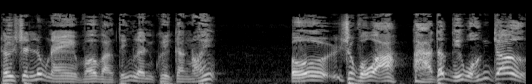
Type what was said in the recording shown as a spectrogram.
Thư sinh lúc này vội vàng tiến lên khuyên can nói, Ừ, sư phụ à, hà tất nghĩ quẩn chứ.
